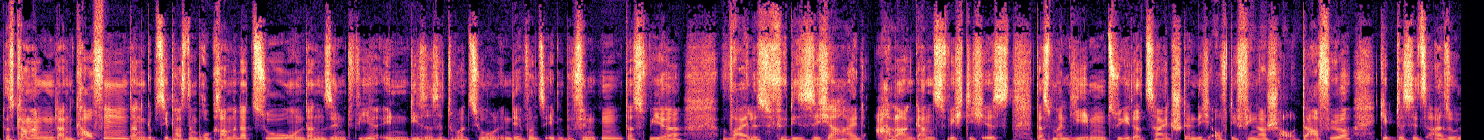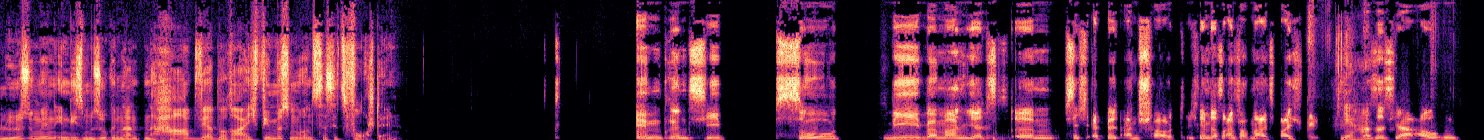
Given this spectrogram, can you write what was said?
Das kann man dann kaufen, dann gibt's die passenden Programme dazu und dann sind wir in dieser Situation, in der wir uns eben befinden, dass wir, weil es für die Sicherheit aller ganz wichtig ist, dass man jedem zu jeder Zeit ständig auf die Finger schaut. Dafür gibt es jetzt also Lösungen in diesem sogenannten Hardware-Bereich. Wie müssen wir uns das jetzt vorstellen? Im Prinzip so, wie wenn man jetzt ähm, sich Apple anschaut. Ich nehme das einfach mal als Beispiel. Ja. Das ist ja auch ein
